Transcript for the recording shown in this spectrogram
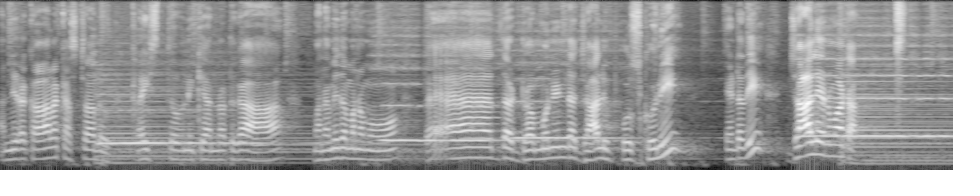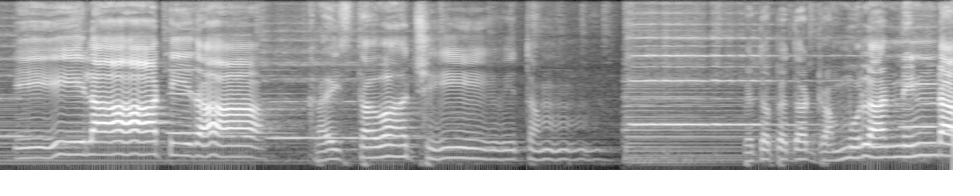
అన్ని రకాల కష్టాలు క్రైస్తవునికి అన్నట్టుగా మన మీద మనము పెద్ద డ్రమ్ము నిండా జాలి పోసుకొని ఏంటది? జాలి అనమాట ఈలాటిదా క్రైస్తవ జీవితం. పెద్ద పెద్ద డ్రమ్ముల నిండా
